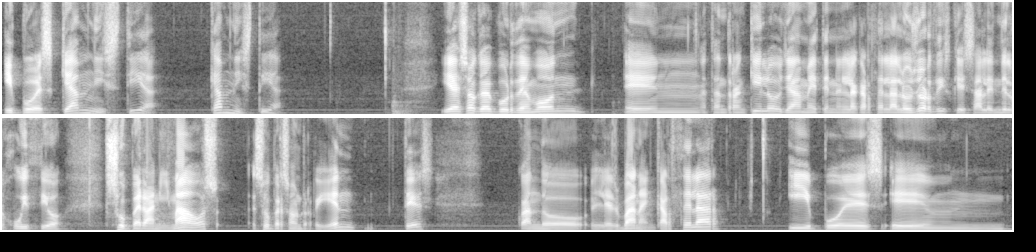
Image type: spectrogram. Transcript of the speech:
Y pues, ¿qué amnistía? ¿Qué amnistía? Y eso que Purdemont eh, tan tranquilo, ya meten en la cárcel a los Jordis, que salen del juicio súper animados, súper sonrientes cuando les van a encarcelar y pues em,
